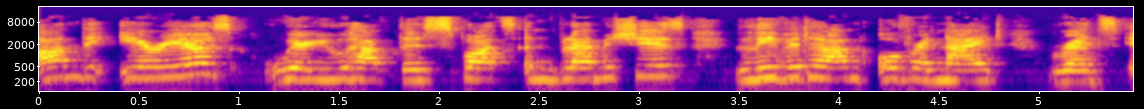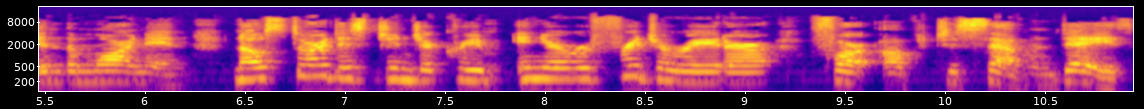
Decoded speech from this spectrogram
on the areas where you have the spots and blemishes. Leave it on overnight. Rinse in the morning. Now store this ginger cream in your refrigerator refrigerator for up to seven days.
